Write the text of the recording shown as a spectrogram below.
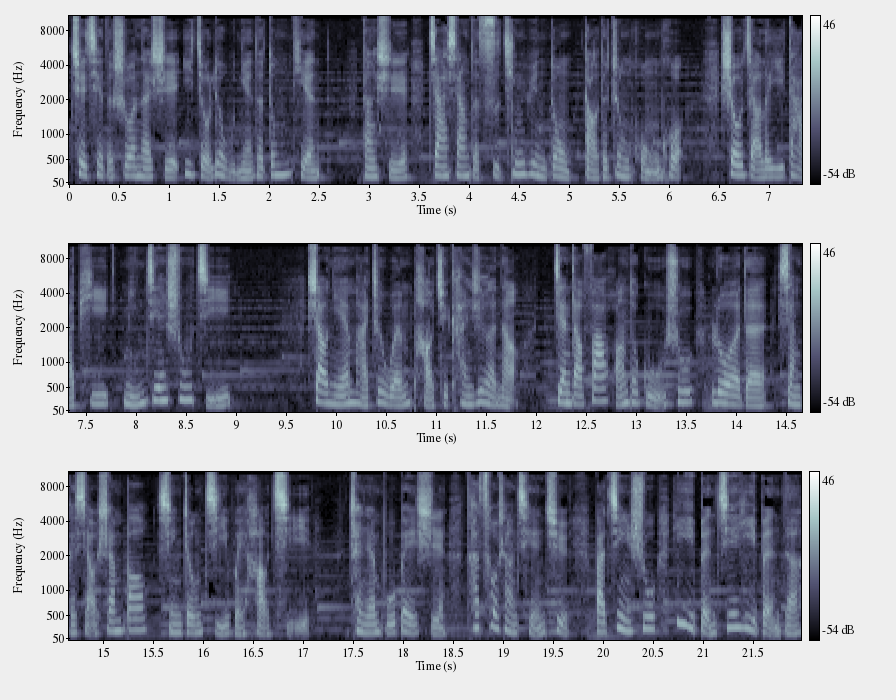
确切地说呢，是一九六五年的冬天。当时家乡的四清运动搞得正红火，收缴了一大批民间书籍。少年马志文跑去看热闹，见到发黄的古书落得像个小山包，心中极为好奇。趁人不备时，他凑上前去，把禁书一本接一本地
